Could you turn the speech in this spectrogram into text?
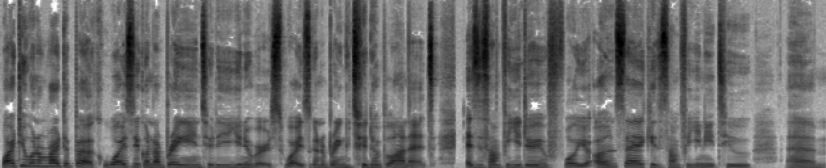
why do you want to write a book? What is it going to bring into the universe? What is it going to bring to the planet? Is it something you're doing for your own sake? Is it something you need to um,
